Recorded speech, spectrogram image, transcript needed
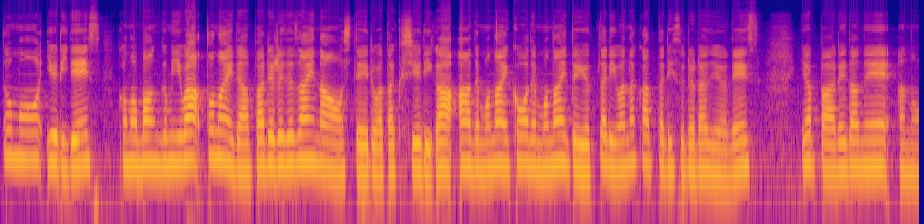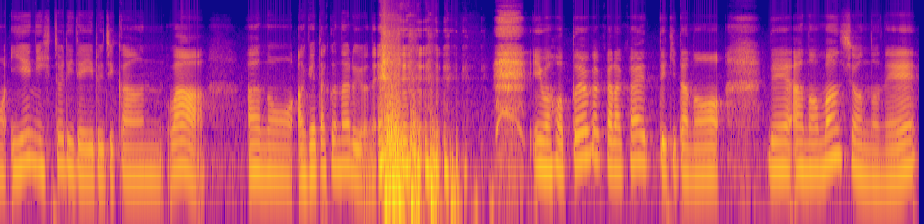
どうも、ゆりです。この番組は都内でアパレルデザイナーをしている私ゆりが、ああでもない、こうでもないと言ったり言わなかったりするラジオです。やっぱあれだね、あの、家に一人でいる時間は、あの、あげたくなるよね。今、ホットヨガから帰ってきたの。で、あの、マンションのね、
